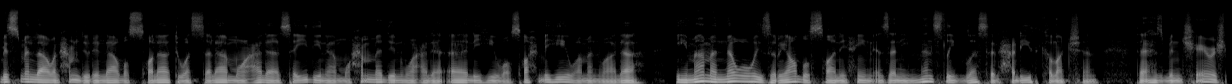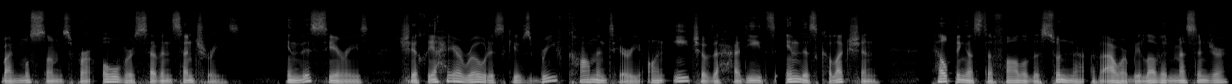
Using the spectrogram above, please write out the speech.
بسم الله والحمد لله والصلاة والسلام على سيدنا محمد وعلى آله وصحبه ومن والاه. Imam al-Nawawi's Riyad al-Salihin is an immensely blessed hadith collection that has been cherished by Muslims for over seven centuries. In this series, Sheikh Yahya Rhodus gives brief commentary on each of the hadiths in this collection, helping us to follow the sunnah of our beloved messenger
